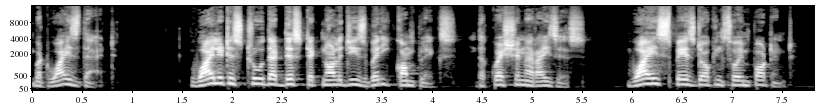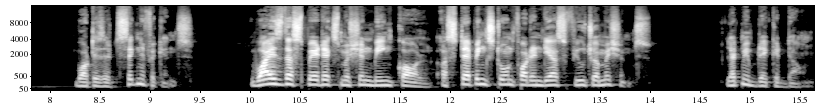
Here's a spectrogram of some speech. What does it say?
But why is that? While it is true that this technology is very complex, the question arises why is space docking so important? What is its significance? Why is the SpadeX mission being called a stepping stone for India's future missions? Let me break it down.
